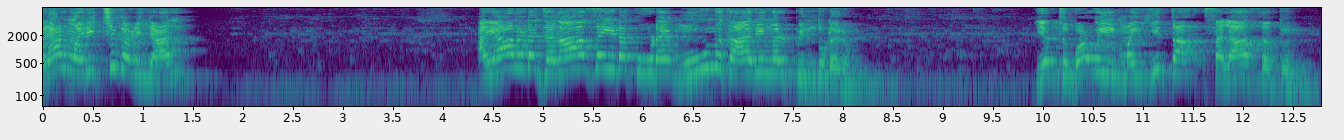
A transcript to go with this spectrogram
ഒരാൾ മരിച്ചു കഴിഞ്ഞാൽ അയാളുടെ ജനാസയുടെ കൂടെ മൂന്ന് കാര്യങ്ങൾ പിന്തുടരും. സലാസത്തുൻ.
